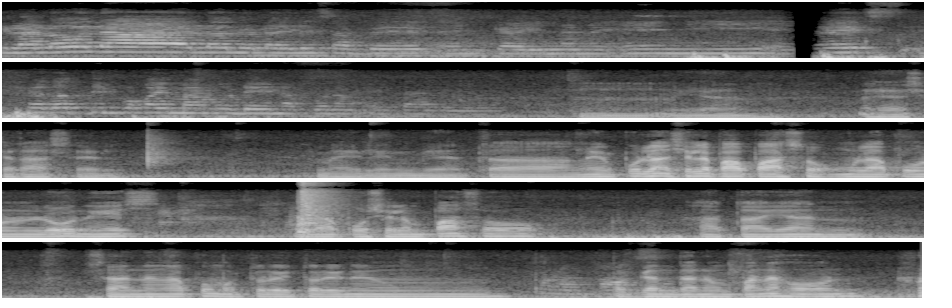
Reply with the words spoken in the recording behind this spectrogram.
Kila Lola, Lola Elizabeth and kay Nanay Amy. Next, shout out din po kay Ma'am Udena po ng Italy. Mm, ayan. Ayan si Russell. Maylin At ah, ngayon po lang sila papasok mula po ng lunes. Wala po silang pasok. At ayan. Sana nga po magtuloy-tuloy na yung pagganda ng panahon.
